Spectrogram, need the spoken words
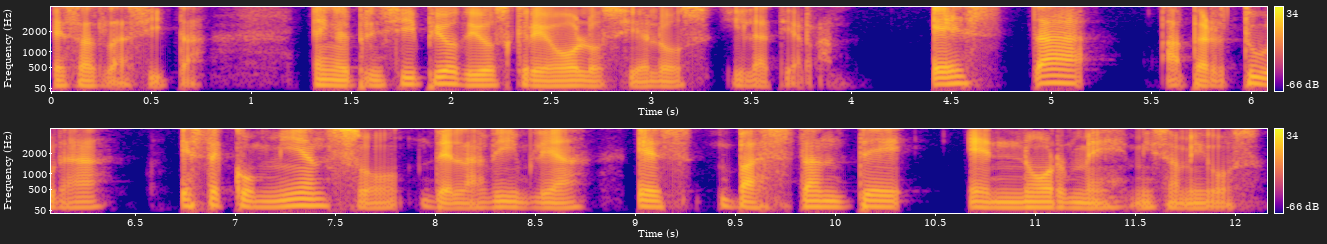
esa es la cita. En el principio Dios creó los cielos y la tierra. Esta apertura este comienzo de la Biblia es bastante enorme, mis amigos.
